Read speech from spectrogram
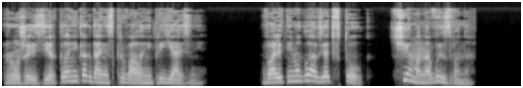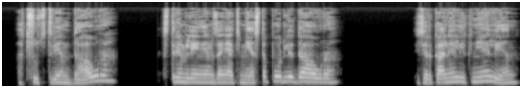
Рожа из зеркала никогда не скрывала неприязни. Валет не могла взять в толк, чем она вызвана. Отсутствием Даура? Стремлением занять место подле Даура? Зеркальный лик не Элен,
